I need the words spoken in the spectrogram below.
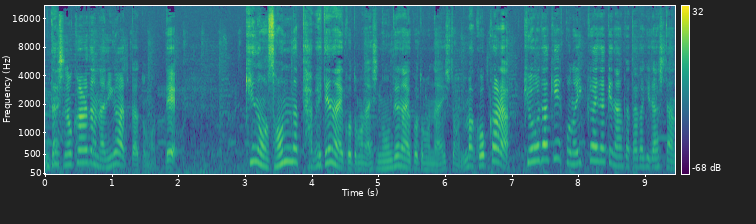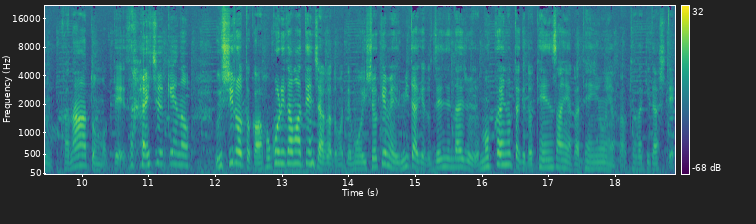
私の体何があったと思って。昨日そんな食べてないこともないし飲んでないこともない人もまあこっから今日だけこの1回だけなんか叩き出したんかなと思って体重計の後ろとかほこり溜まってんちゃうかと思ってもう一生懸命見たけど全然大丈夫でもう一回乗ったけど点3やか点4やか叩き出して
